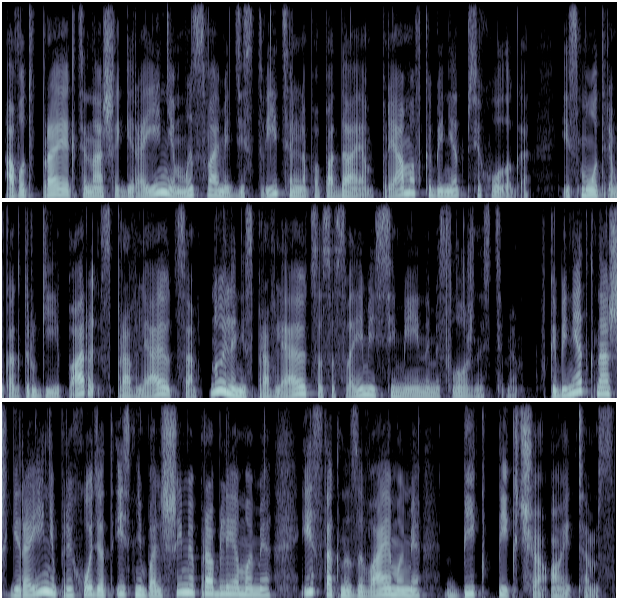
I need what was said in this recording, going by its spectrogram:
А вот в проекте нашей героини мы с вами действительно попадаем прямо в кабинет психолога и смотрим, как другие пары справляются, ну или не справляются со своими семейными сложностями. В кабинет к нашей героине приходят и с небольшими проблемами, и с так называемыми big picture items.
